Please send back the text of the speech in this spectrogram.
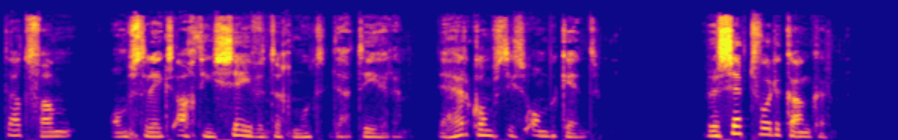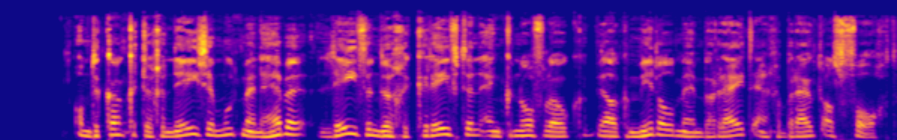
dat van omstreeks 1870 moet dateren. De herkomst is onbekend. Recept voor de kanker. Om de kanker te genezen moet men hebben levendige kreeften en knoflook, welk middel men bereidt en gebruikt als volgt.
